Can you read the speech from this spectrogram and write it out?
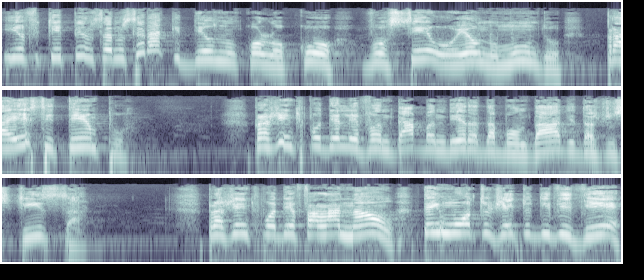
E eu fiquei pensando: será que Deus não colocou você ou eu no mundo para esse tempo? Para a gente poder levantar a bandeira da bondade, da justiça. Para a gente poder falar: não, tem um outro jeito de viver.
